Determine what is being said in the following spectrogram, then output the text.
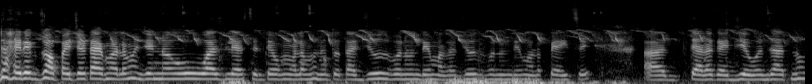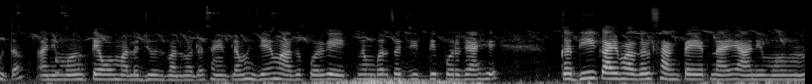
डायरेक्ट झोपायच्या टायमाला म्हणजे नऊ वाजले असतील तेव्हा मला म्हणत होता ज्यूस बनवून दे मला ज्यूस बनवून दे मला प्यायचे त्याला काही जेवण जात नव्हतं. आणि मग तेव्हा मला ज्यूस बनवायला सांगितलं. म्हणजे माझं पोरगं एक नंबरचं जिद्दी पोरगं आहे. कधी काय मागल सांगता येत नाही. आणि मग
